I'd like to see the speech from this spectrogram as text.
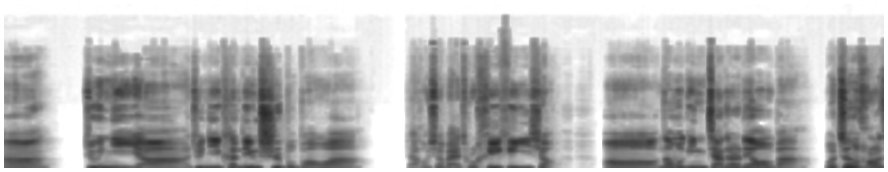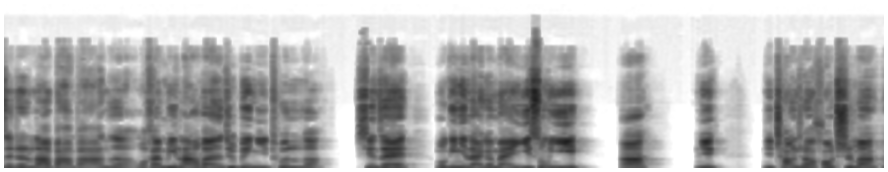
啊，就你呀，就你肯定吃不饱啊。然后小白兔嘿嘿一笑，哦，那我给你加点料吧。我正好在这拉粑粑呢，我还没拉完就被你吞了。现在我给你来个买一送一啊，你你尝尝好吃吗？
